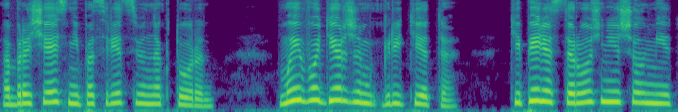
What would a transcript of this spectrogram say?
обращаясь непосредственно к Торрен. Мы его держим, Гритета. Теперь осторожнее, Шелмит.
